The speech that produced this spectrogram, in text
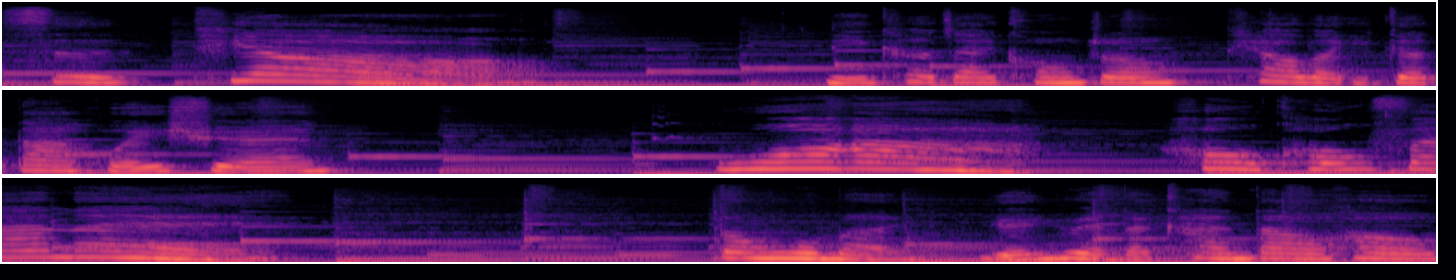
四，跳！尼克在空中跳了一个大回旋，哇，后空翻哎！动物们远远的看到后，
